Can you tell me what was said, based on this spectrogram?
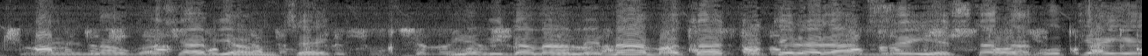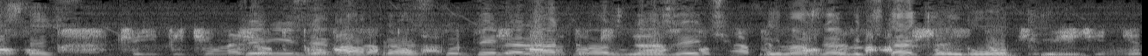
czynienia Małgosia Wiącek, mówi do mamy, mamo, ma co ty tyle lat żyjesz, taka głupia jesteś? Czyli widzimy, Czyli, że odprowadza po prostu podatki. tyle lat można żyć i można być takim głupim. nie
